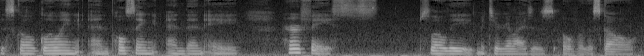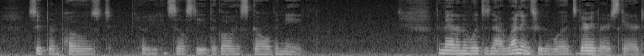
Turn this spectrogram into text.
the skull glowing and pulsing, and then a her face slowly materializes over the skull, superimposed, you can still see the glowing skull beneath. The man in the woods is now running through the woods, very, very scared.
